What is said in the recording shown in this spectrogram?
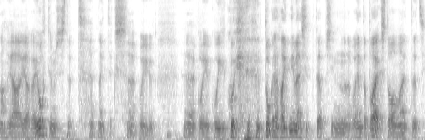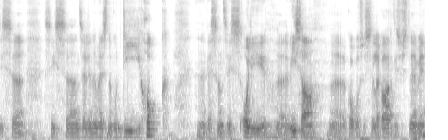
noh, ja, ja ka juhtimisest, et, et näiteks kui, kui, kui, kui tugevaid nimesid peab siin nagu enda toeks tooma, et, et siis. siis on selline mees nagu Dee Hock, kes on siis, oli Visa kogu siis selle kaardisüsteemi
